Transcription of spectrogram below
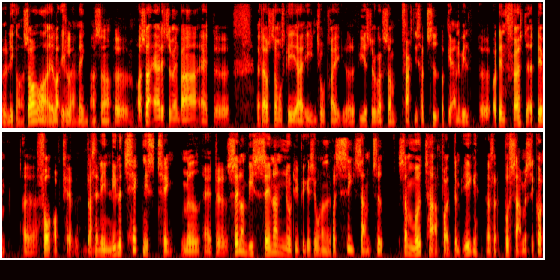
øh, ligger og sover, eller et eller andet. Ikke? Og, så, øh, og så er det simpelthen bare, at, øh, at der jo så måske er 1, 2, 3, øh, 4 stykker, som faktisk har tid og gerne vil. Øh, og den første af dem øh, får opkaldet. Der er sådan en lille teknisk ting med, at øh, selvom vi sender notifikationerne præcis samme tid, så modtager folk dem ikke altså på samme sekund.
